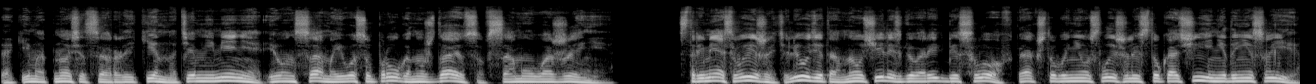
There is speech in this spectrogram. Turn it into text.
Таким относится Орликин, но тем не менее и он сам, и его супруга нуждаются в самоуважении. Стремясь выжить, люди там научились говорить без слов, так, чтобы не услышали стукачи и не донесли.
